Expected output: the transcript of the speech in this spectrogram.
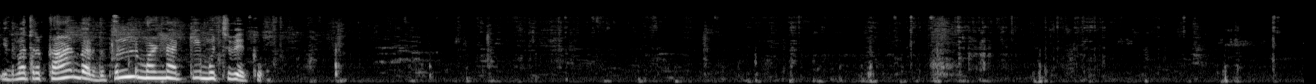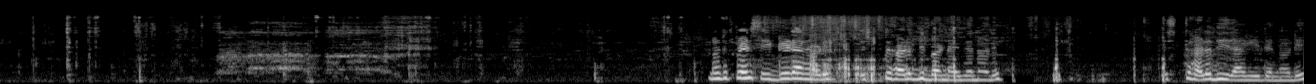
ಇದು ಮಾತ್ರ ಕಾಣಬಾರ್ದು. ಫುಲ್ ಮಣ್ಣು ಹಾಕಿ ಮುಚ್ಚಬೇಕು ಫ್ರೆಂಡ್ಸ್ ಈ ಗಿಡ ನೋಡಿ. ಎಷ್ಟು ಹಳದಿ ಬಣ್ಣ ಇದೆ ನೋಡಿ. ಎಷ್ಟು ಹಳದಿ ಆಗಿದೆ ನೋಡಿ.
